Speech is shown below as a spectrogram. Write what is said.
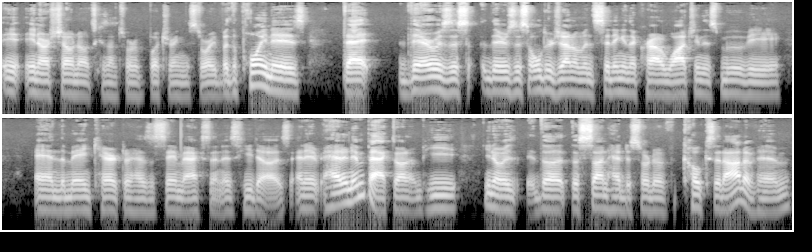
in, in our show notes because I'm sort of butchering the story. But the point is that there was this there's this older gentleman sitting in the crowd watching this movie and the main character has the same accent as he does and it had an impact on him he you know the the son had to sort of coax it out of him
